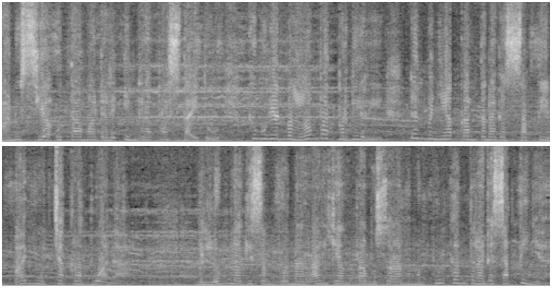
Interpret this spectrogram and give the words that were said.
Manusia utama dari Indra Prasta itu kemudian melompat berdiri dan menyiapkan tenaga sakti Banyu Cakrabuana. Belum lagi sempurna Rangyang Prabu Sora mengumpulkan tenaga saktinya.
